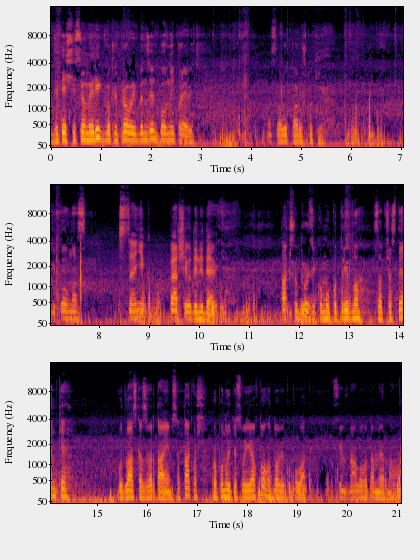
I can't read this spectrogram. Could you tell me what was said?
2007 рік, 2-літровий бензин, повний привід. Ловить пару штук є. І то в нас сценік перший 1,9. Так що, друзі, кому потрібно запчастинки, будь ласка, звертаємося. Також пропонуйте свої авто, готові купувати. Всім вдалого та мирного.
